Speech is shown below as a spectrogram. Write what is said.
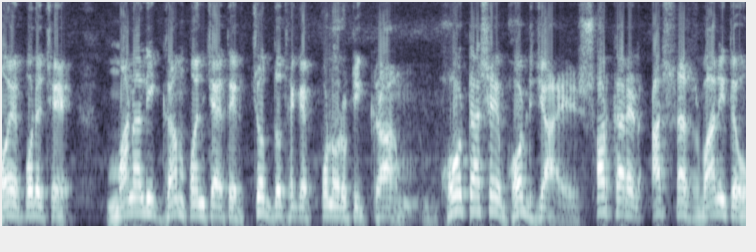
হয়ে পড়েছে মানালি গ্রাম পঞ্চায়েতের চোদ্দ থেকে পনেরোটি গ্রাম। ভোট আসে, ভোট যায়। সরকারের আশ্বাস বাণীতেও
